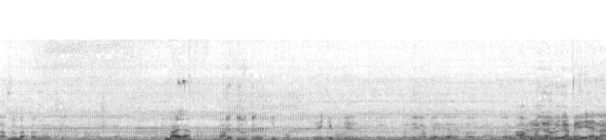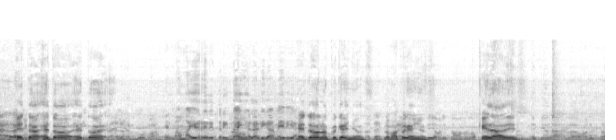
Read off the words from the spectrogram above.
Va- Vaya. Yo tengo tres equipos. ¿Qué equipo tiene? La Liga Media, el más la mayor. liga media es la... la Esto, esto, esto, buba. El más mayor es de 30 años, la Liga Media. estos son los pequeños, los más pequeños. Sí, ahorita ahora los ¿Qué edades? Es que la, la- ahorita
